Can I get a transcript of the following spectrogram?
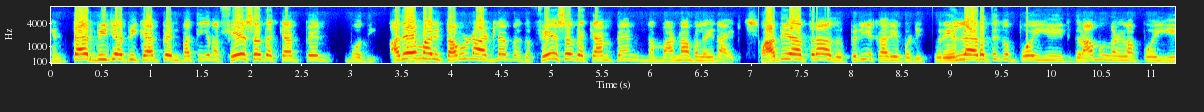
என்டையர் பிஜேபி கேம்பெயின் பாத்தீங்கன்னா phase of the campaign Modi அதே மாதிரி தமிழ்நாட்டுல இந்த ஃபேஸ் ஆஃப் த கேம்பெயின் நம்ம அண்ணாமலைன்னு ஆயிடுச்சு. பாத யாத்திரா அது பெரிய காரியப்படி இவர் எல்லா இடத்துக்கும் போய் கிராமங்கள்லாம் போய்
